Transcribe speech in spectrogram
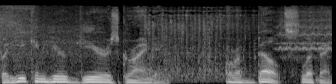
but he can hear gears grinding or a belt slipping.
